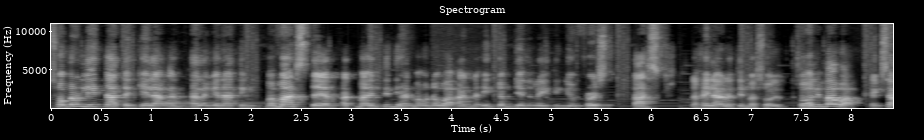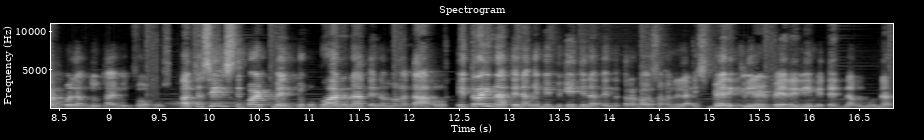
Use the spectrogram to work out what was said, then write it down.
Sobrang liit natin, kailangan talaga nating ma-master at maintindihan, maunawaan na income generating yung first task na kailangan natin ma-solve. So halimbawa, example lang, doon tayo mag-focus. Pag sa sales department, yung kukuha na natin ng mga tao, itry natin ang ibibigay din natin na trabaho sa kanila is very clear, very limited lang muna.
